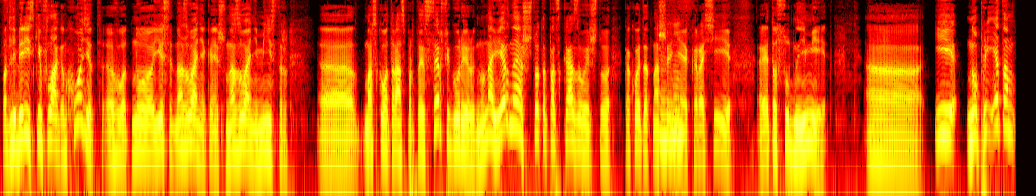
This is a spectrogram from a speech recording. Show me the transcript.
под либерийским флагом ходит, вот, но если название, конечно, название министр э, морского транспорта СССР фигурирует, ну, наверное, что-то подсказывает, что какое-то отношение угу. к России это судно имеет. Э, и, но при этом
